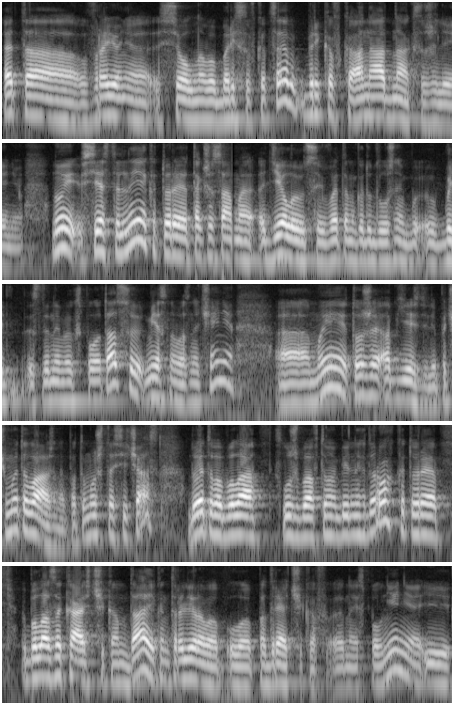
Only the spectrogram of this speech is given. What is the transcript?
это в районе сел Новоборисовка, Цебриковка, она одна, к сожалению. Ну и все остальные, которые так же самое делаются и в этом году должны быть сданы в эксплуатацию местного значения, э, мы тоже объездили. Почему это важно? Потому что сейчас, до этого была служба автомобильных дорог, которая была заказана заказчиком, да, и контролировал подрядчиков э, на исполнение и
